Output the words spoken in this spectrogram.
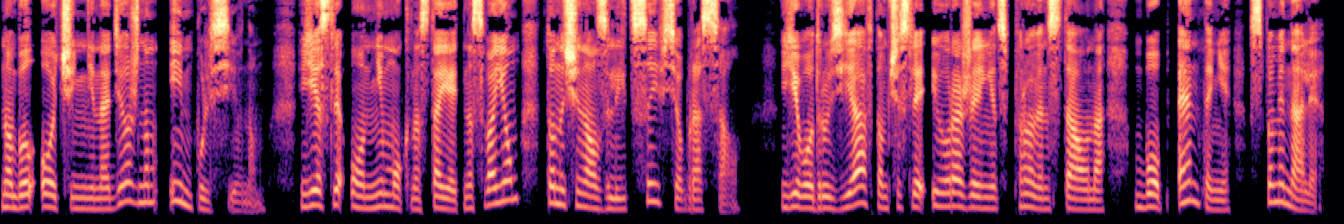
но был очень ненадежным и импульсивным. Если он не мог настоять на своем, то начинал злиться и все бросал. Его друзья, в том числе и уроженец Провинстауна Боб Энтони, вспоминали.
